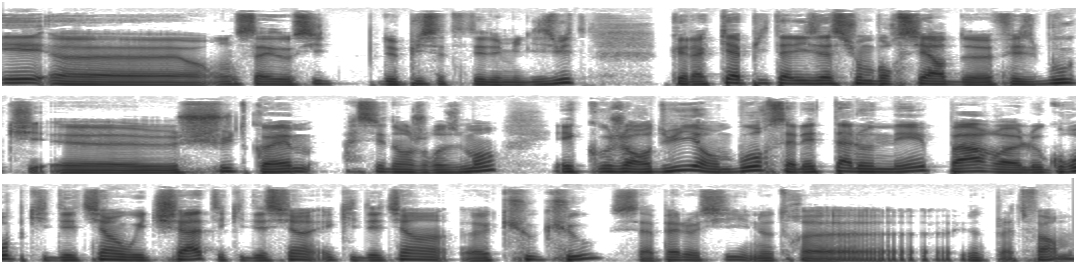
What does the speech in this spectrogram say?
Et on sait aussi depuis cet été 2018 que la capitalisation boursière de Facebook euh, chute quand même assez dangereusement et qu'aujourd'hui en bourse elle est talonnée par euh, le groupe qui détient WeChat et qui détient et qui détient euh, QQ, ça s'appelle aussi une autre euh, une autre plateforme.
